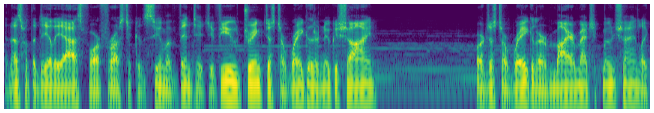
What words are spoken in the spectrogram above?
And that's what the daily asked for, for us to consume a vintage. If you drink just a regular Nuka Shine, or just a regular Mire Magic Moonshine, like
